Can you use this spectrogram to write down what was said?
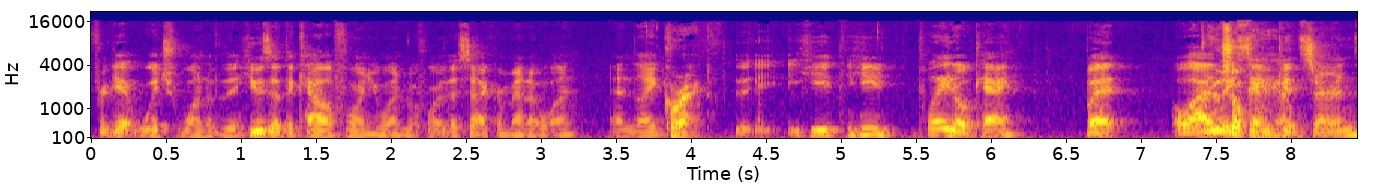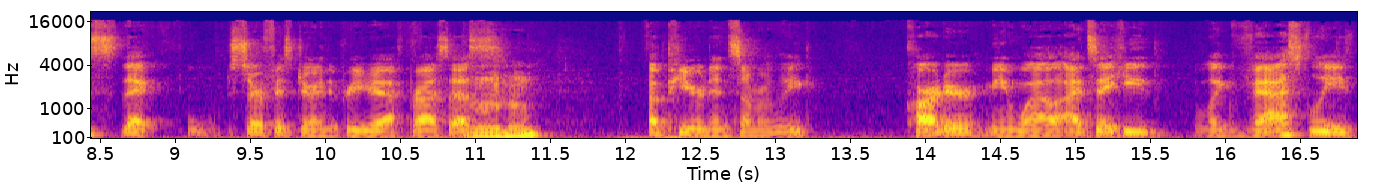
forget which one of the. He was at the California one before the Sacramento one, and like, correct he he played okay, but a lot of the okay, same yeah. concerns that surfaced during the pre-draft process Mm-hmm. appeared in summer league. Carter, meanwhile, I'd say he like vastly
